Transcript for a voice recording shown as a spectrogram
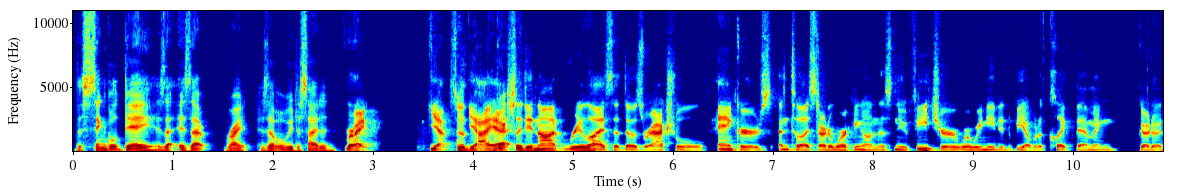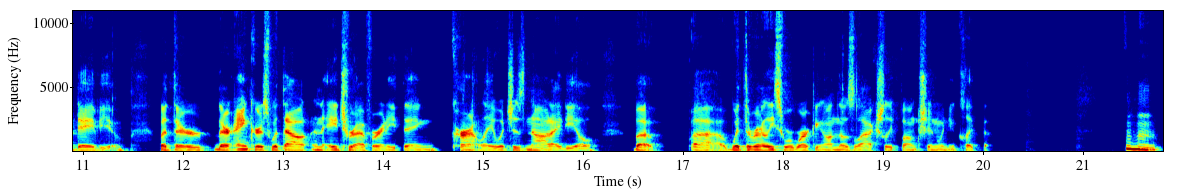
the single day. Is that is that right? Is that what we decided? Right. Yeah. So yeah, I that- actually did not realize that those were actual anchors until I started working on this new feature where we needed to be able to click them and go to a day view. But they're they're anchors without an href or anything currently, which is not ideal. But uh, with the release we're working on, those will actually function when you click them. Mhm.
